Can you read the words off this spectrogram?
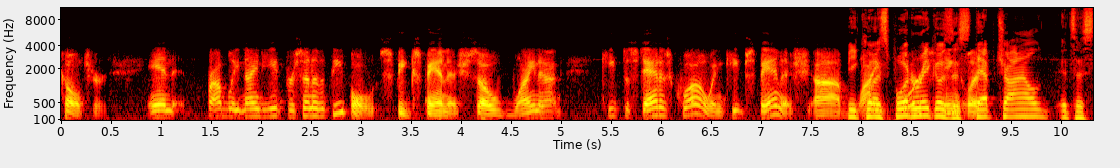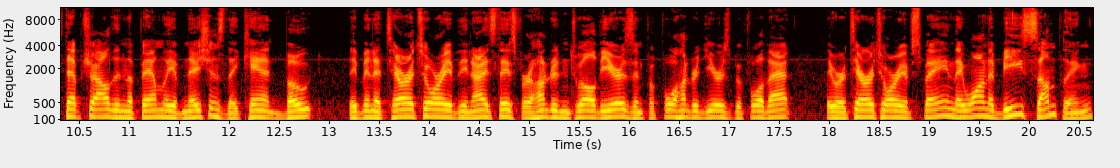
culture. And probably 98% of the people speak Spanish. So why not keep the status quo and keep Spanish. Uh, because Puerto Rico is a stepchild. It's a stepchild in the family of nations. They can't vote. They've been a territory of the United States for 112 years, and for 400 years before that, they were a territory of Spain. They want to be something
